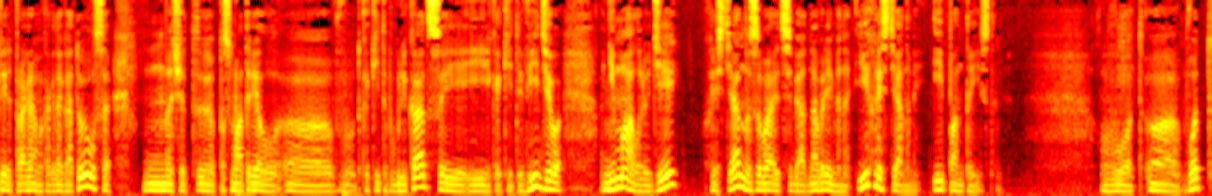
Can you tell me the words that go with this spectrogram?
перед программой, когда готовился, значит, посмотрел э, вот какие-то публикации и какие-то видео, немало людей христиан называют себя одновременно и христианами, и пантеистами. Вот, э, вот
